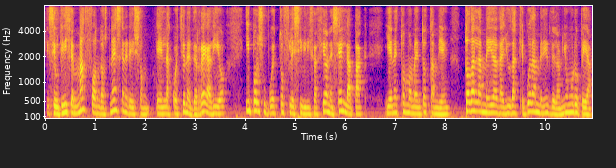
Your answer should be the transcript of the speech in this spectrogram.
que se utilicen más fondos Next Generation en las cuestiones de regadío y, por supuesto, flexibilizaciones en la PAC y en estos momentos también todas las medidas de ayudas que puedan venir de la Unión Europea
